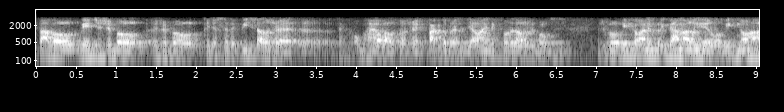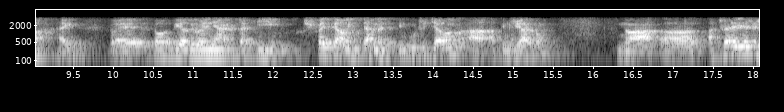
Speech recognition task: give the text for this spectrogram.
Pavol, viete, že bol, že bol keď o sebe písal, že e, tak obhajoval to, že fakt dobre vzdelaný, tak povedal, že bol, že bol vychovaný pri Gamalielových nohách, hej? To, je, to vyjadruje nejak taký špeciálny vzťah medzi tým učiteľom a, a tým žiakom. No a, a čo je Ježiš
